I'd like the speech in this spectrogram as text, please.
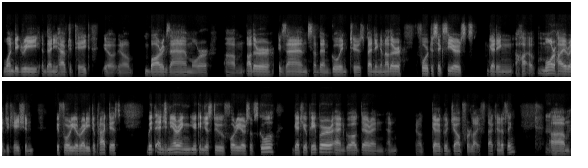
one degree and then you have to take you know, you know bar exam or um, other exams and then go into spending another four to six years getting high, more higher education before you're ready to practice with engineering you can just do four years of school get your paper and go out there and and you know get a good job for life that kind of thing mm-hmm. um,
